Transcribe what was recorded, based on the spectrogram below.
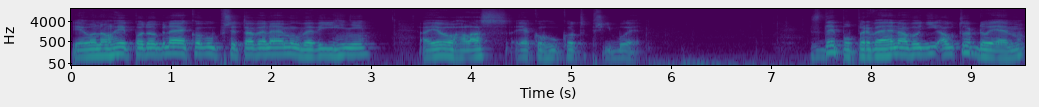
jeho nohy podobné kovu přetavenému ve výhni a jeho hlas jako hukot příboje. Zde poprvé navodí autor dojem,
